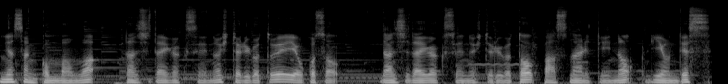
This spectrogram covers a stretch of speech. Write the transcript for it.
皆さんこんばんは。男子大学生の独り言へようこそ。男子大学生の独り言パーソナリティのリオンです。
